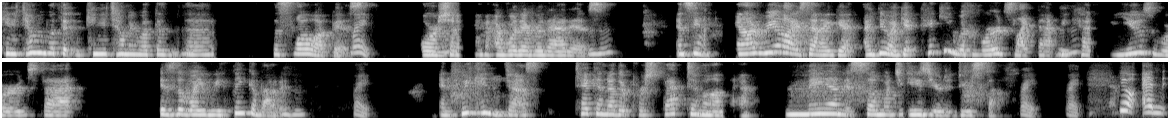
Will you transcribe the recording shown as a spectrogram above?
can you tell me what the can you tell me what the mm-hmm. the, the slow up is right or mm-hmm. should I, or whatever that is. Mm-hmm. and see yeah. and i realize that i get i do i get picky with words like that mm-hmm. because we use words that is the way we think about it mm-hmm. right and if we can just take another perspective on that man it's so much easier to do stuff right right you know and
